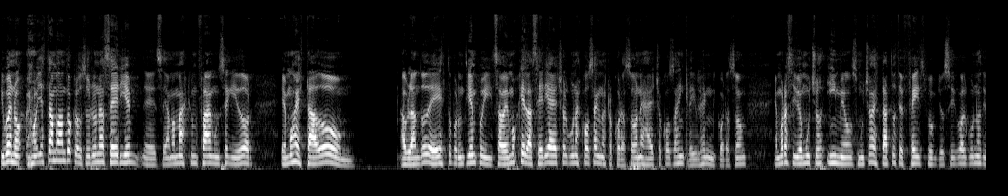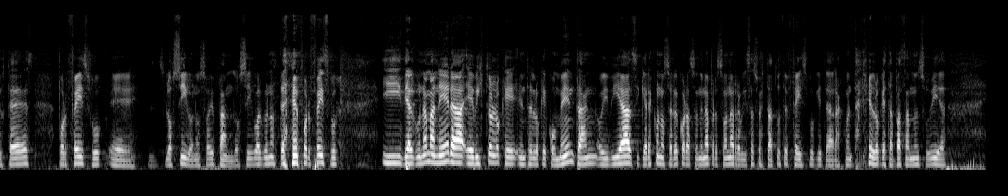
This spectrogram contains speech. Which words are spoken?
Y bueno, hoy estamos dando clausura a una serie, eh, se llama Más que un fan, un seguidor. Hemos estado mm, hablando de esto por un tiempo y sabemos que la serie ha hecho algunas cosas en nuestros corazones, ha hecho cosas increíbles en mi corazón. Hemos recibido muchos emails, muchos estatus de Facebook. Yo sigo a algunos de ustedes por Facebook. Eh, los sigo, no soy fan, los sigo a algunos de ustedes por Facebook. Y de alguna manera he visto lo que, entre lo que comentan, hoy día si quieres conocer el corazón de una persona, revisa su estatus de Facebook y te darás cuenta es lo que está pasando en su vida.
